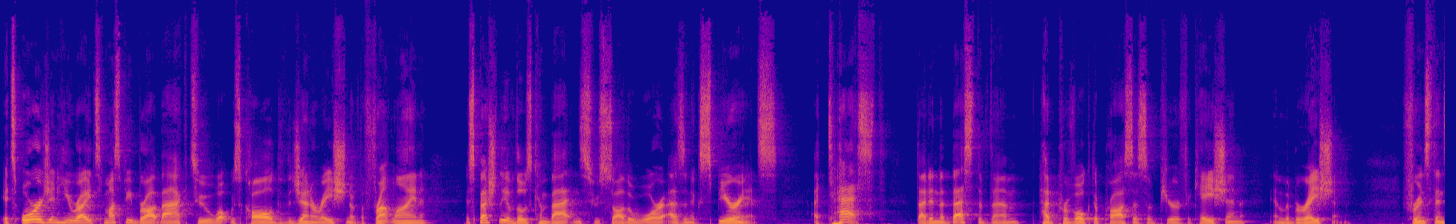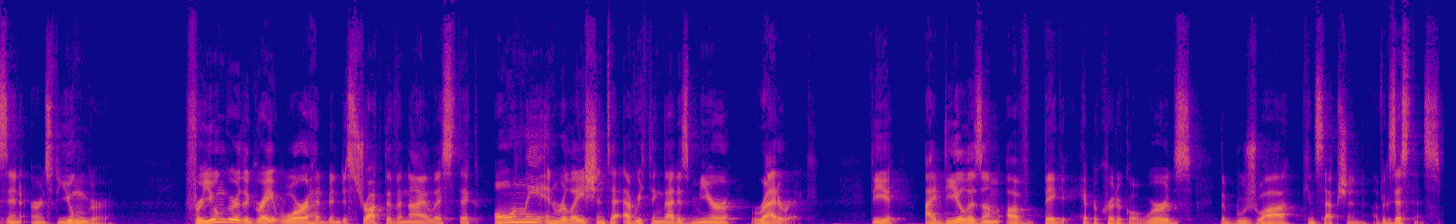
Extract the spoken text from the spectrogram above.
its origin, he writes, must be brought back to what was called the generation of the front line, especially of those combatants who saw the war as an experience, a test that, in the best of them, had provoked a process of purification and liberation. For instance, in Ernst Junger. For Junger, the Great War had been destructive and nihilistic only in relation to everything that is mere rhetoric. The idealism of big hypocritical words, the bourgeois conception of existence.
